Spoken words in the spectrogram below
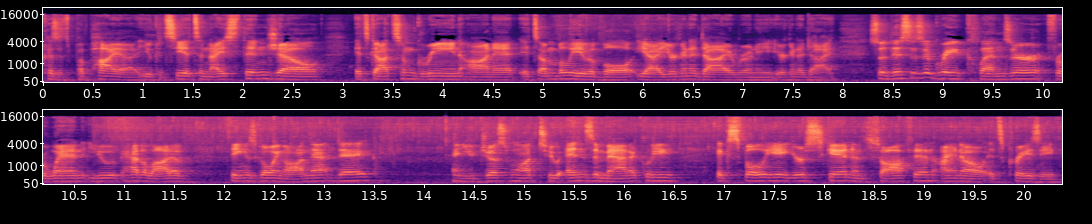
because it's papaya. You can see it's a nice thin gel. It's got some green on it. It's unbelievable. Yeah, you're gonna die, Rooney. You're gonna die. So this is a great cleanser for when you've had a lot of things going on that day and you just want to enzymatically exfoliate your skin and soften. I know, it's crazy.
